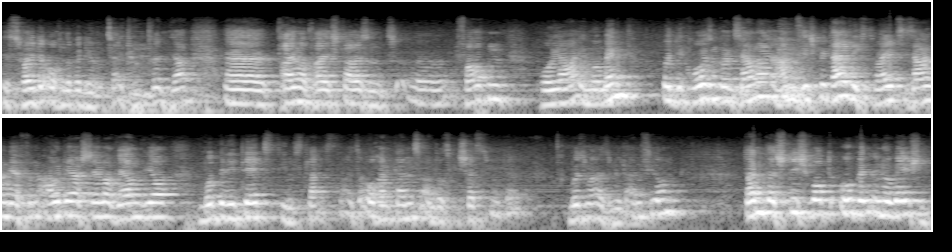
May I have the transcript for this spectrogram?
ist heute auch in der Berliner Zeitung drin. Ja. Äh, 330.000 äh, Fahrten pro Jahr im Moment und die großen Konzerne haben sich beteiligt, weil sie sagen, wir von Autohersteller wären wir Mobilitätsdienstleister, also auch ein ganz anderes Geschäftsmodell muss man also mit anführen. Dann das Stichwort Open Innovation,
